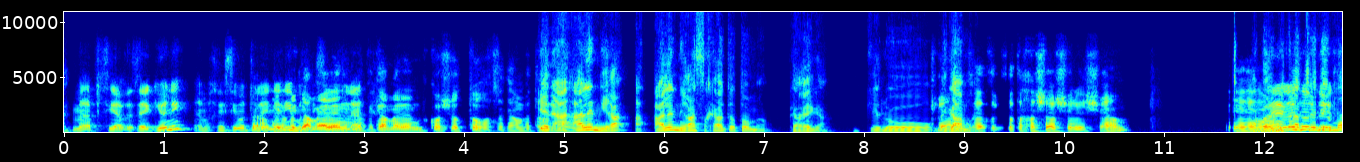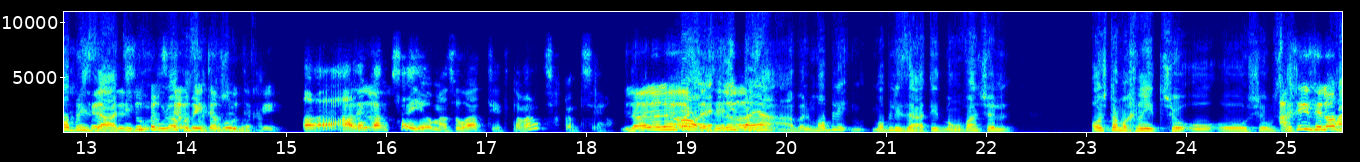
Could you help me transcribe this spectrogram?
כן. מהפציעה, וזה הגיוני, הם מכניסים אותו אוקיי, לעניינים. וגם אלן. וגם אלן בכושר טוב, זה גם בטח... כן. אלן נראה, אלן נראה שחקן יותר טוב ממנו, כרגע. כאילו, כן, לגמרי. זה, קצת החשש שלי שם. אבל אה, לא מצד צריך שני, להיות מובלי חסר, זה העתיד, הוא- לא יכול לשחק בהתהוות, 31. אחי. אה, אלן לא- גם צעיר, מה זה הוא העתיד? גם אלן שחקן צעיר. לא, לא, לא, לא, אין לי לא... בעיה, אבל מובלי, מובלי זה העתיד במובן של, או שאתה מחליט שהוא, הוא- שהוא משחק אחי, זה לא יותר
